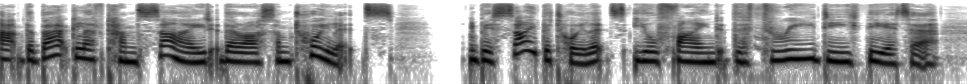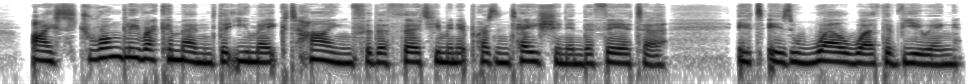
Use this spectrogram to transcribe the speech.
At the back left-hand side, there are some toilets. Beside the toilets, you'll find the 3D theatre. I strongly recommend that you make time for the 30-minute presentation in the theatre. It is well worth a viewing.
